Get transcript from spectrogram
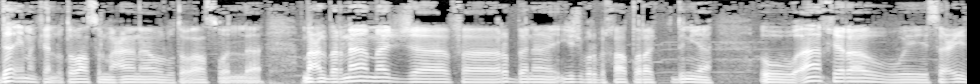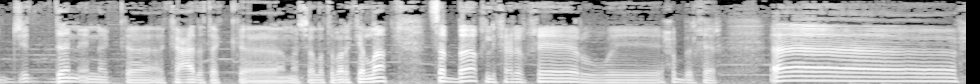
دائما كان له تواصل معنا وله تواصل مع البرنامج فربنا يجبر بخاطرك دنيا وآخرة وسعيد جدا إنك كعادتك ما شاء الله تبارك الله سباق لفعل الخير وحب الخير. آه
